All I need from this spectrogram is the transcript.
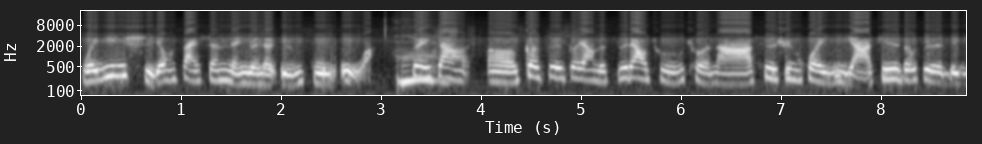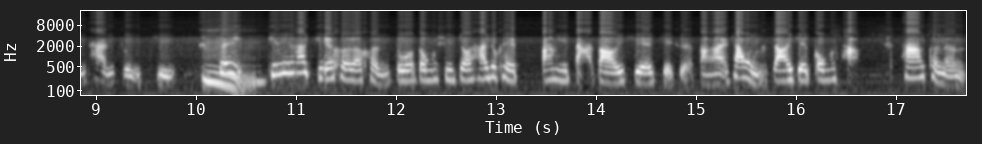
唯一使用再生能源的云服务啊。所以像呃各式各样的资料储存啊、视讯会议啊，其实都是零碳足迹。所以其实它结合了很多东西之后，它就可以帮你打造一些解决方案。像我们知道一些工厂，它可能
